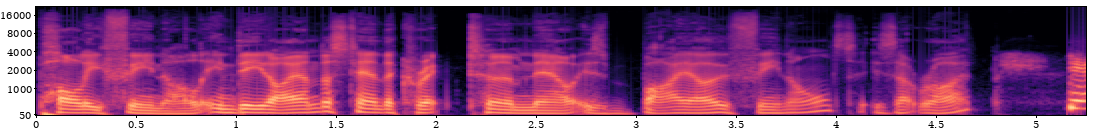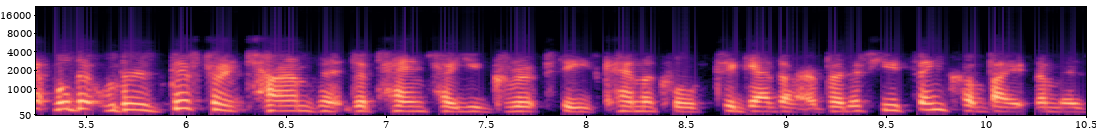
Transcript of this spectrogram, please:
polyphenol? Indeed, I understand the correct term now is biophenols. Is that right? Yeah, well, there's different terms. And it depends how you group these chemicals together. But if you think about them as,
